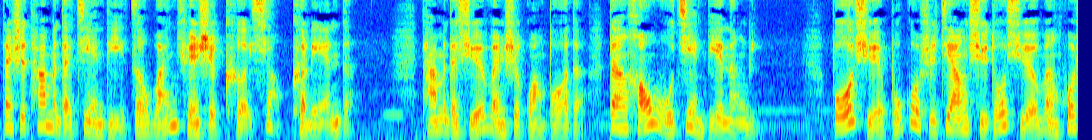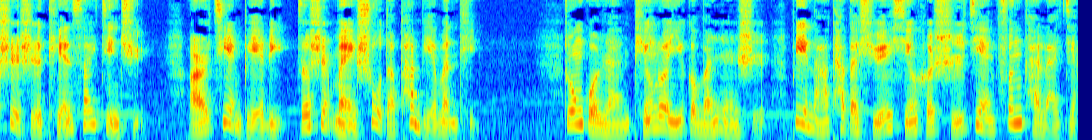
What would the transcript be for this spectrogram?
但是他们的见地则完全是可笑可怜的。他们的学问是广博的，但毫无鉴别能力。博学不过是将许多学问或事实填塞进去。而鉴别力则是美术的判别问题。中国人评论一个文人时，必拿他的学行和实践分开来讲。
